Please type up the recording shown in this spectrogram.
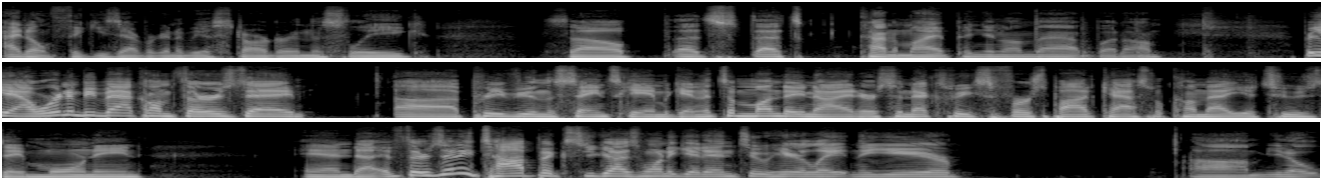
I don't think he's ever going to be a starter in this league. So that's that's kind of my opinion on that. But um, but yeah, we're gonna be back on Thursday, uh, previewing the Saints game again. It's a Monday nighter, so next week's first podcast will come at you Tuesday morning. And uh, if there's any topics you guys want to get into here late in the year, um, you know,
